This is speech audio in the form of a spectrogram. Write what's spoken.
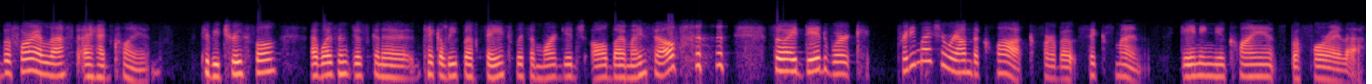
before I left, I had clients. To be truthful, I wasn't just going to take a leap of faith with a mortgage all by myself. so I did work pretty much around the clock for about six months, gaining new clients before I left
